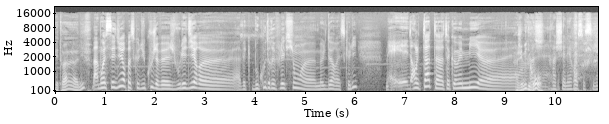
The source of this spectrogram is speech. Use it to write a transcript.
Et toi euh, Nif? Bah moi c'est dur parce que du coup j'avais, je voulais dire euh, avec beaucoup de réflexion euh, Mulder et Scully, mais dans le tas t'as as quand même mis. euh, Ah, j'ai mis du gros. Rachel et Ross aussi.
